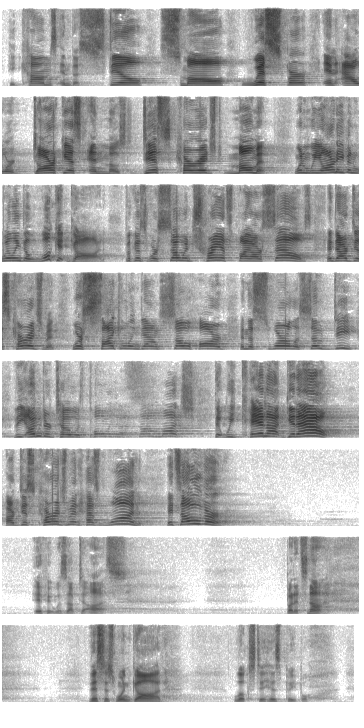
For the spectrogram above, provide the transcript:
He comes in the still, small whisper in our darkest and most discouraged moment when we aren't even willing to look at God because we're so entranced by ourselves and our discouragement. We're cycling down so hard and the swirl is so deep, the undertow is pulling us so much that we cannot get out. Our discouragement has won, it's over. If it was up to us. But it's not. This is when God looks to his people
